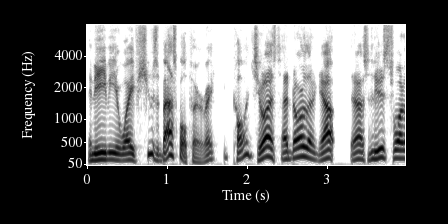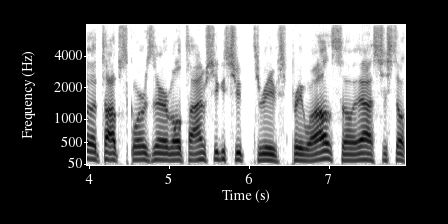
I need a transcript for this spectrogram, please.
And Amy, your wife, she was a basketball player, right? College. She was at Northern. Yep. Yeah, She was one of the top scorers there of all time. She could shoot threes pretty well. So yeah, she still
